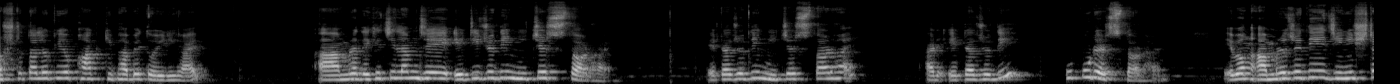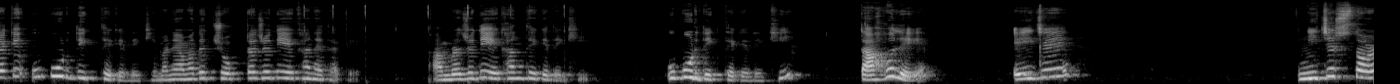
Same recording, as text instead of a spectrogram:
অষ্টতলকীয় ফাঁক কীভাবে তৈরি হয়। আমরা দেখেছিলাম যে এটি যদি নিচের স্তর হয়, এটা যদি নিচের স্তর হয় আর এটা যদি উপরের স্তর হয় এবং আমরা যদি এই জিনিসটাকে উপর দিক থেকে দেখি মানে আমাদের চোখটা যদি এখানে থাকে, আমরা যদি এখান থেকে দেখি, উপর দিক থেকে দেখি, তাহলে এই যে নিচের স্তর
